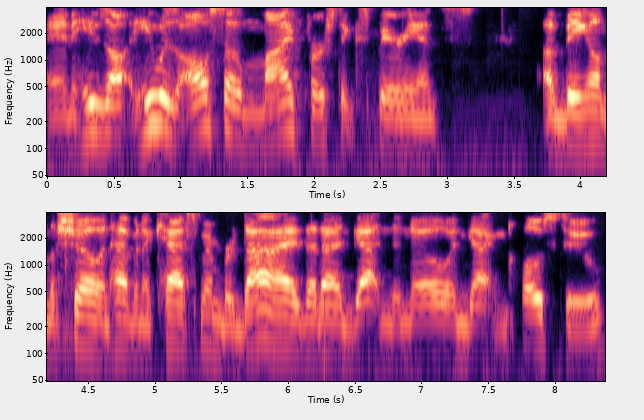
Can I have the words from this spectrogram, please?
and he's he was also my first experience of being on the show and having a cast member die that I'd gotten to know and gotten close to.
